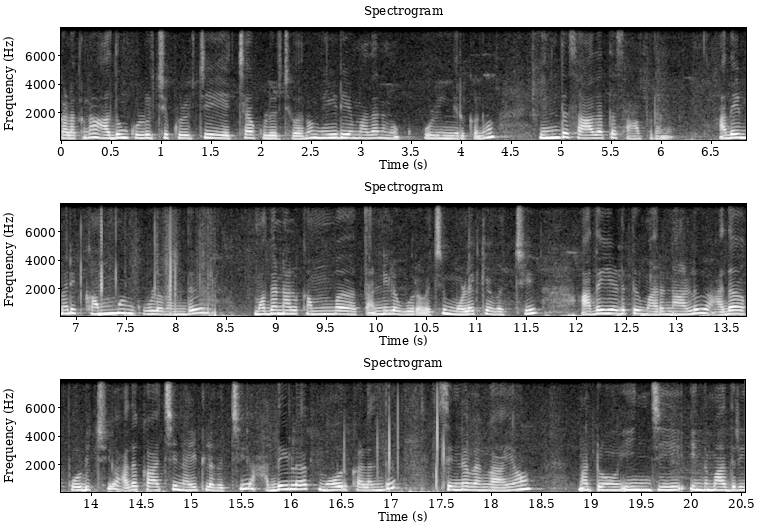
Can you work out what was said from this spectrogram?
கலக்குனா அதுவும் குளிர்ச்சி குளிர்ச்சி எச்சா குளிர்ச்சி வரும். மீடியமாக தான் நம்ம கூலிங் இருக்கணும். இந்த சாதத்தை சாப்பிடணும். அதே மாதிரி கம்மங்கூழை வந்து முத நாள் கம்பை தண்ணியில் ஊற வச்சு முளைக்க வச்சு அதை எடுத்து மறுநாள் அதை பொடிச்சு அதை காய்ச்சி நைட்டில் வச்சு அதையில் மோர் கலந்து சின்ன வெங்காயம் மற்றும் இஞ்சி இந்த மாதிரி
